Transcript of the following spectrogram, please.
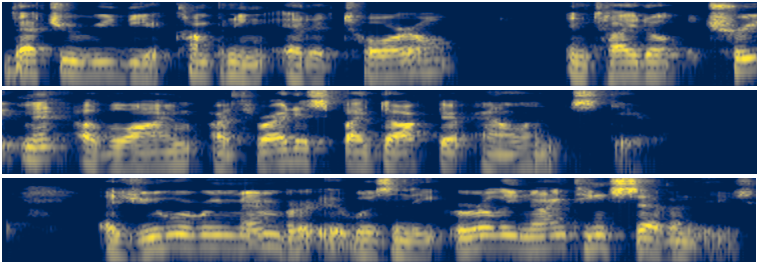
that you read the accompanying editorial entitled Treatment of Lyme Arthritis by Dr. Allen Steere. As you will remember, it was in the early 1970s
